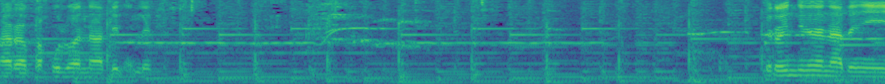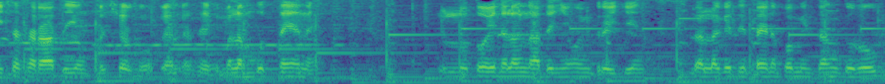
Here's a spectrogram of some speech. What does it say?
Para pakuluan natin ulit. Pero hindi na natin isasarado yung pressure cooker kasi malambot na yan eh. Lulutuin na lang natin yung ingredients. Lalagay din tayo ng pamintang durog.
